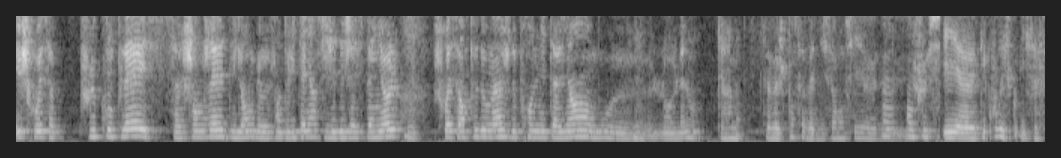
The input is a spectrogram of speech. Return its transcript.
Et je trouvais ça plus complet et ça changeait des langues, enfin de l'italien si j'ai déjà espagnol. Mm. Je trouvais ça un peu dommage de prendre l'italien ou euh, mm. l'allemand. Carrément. Ça va, je pense que ça va te différencier euh, mm, en plus. Et euh, tes cours, ça, se,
